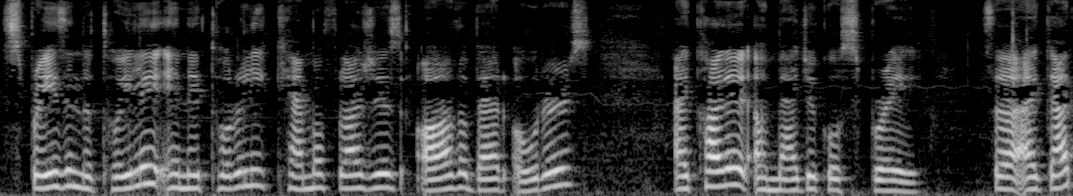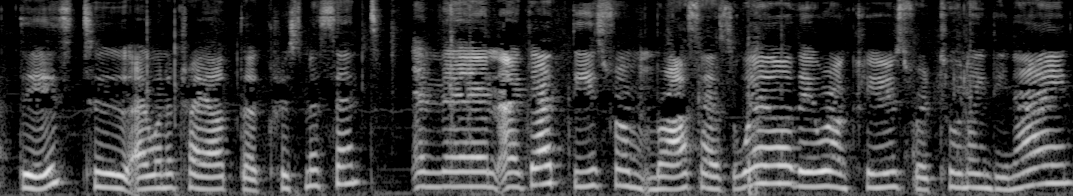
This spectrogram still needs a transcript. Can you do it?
sprays in the toilet and it totally camouflages all the bad odors. I call it a magical spray. So I got this to, I want to try out the Christmas scent. And then I got these from Ross as well. They were on clearance for $2.99.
